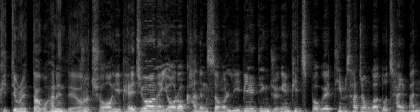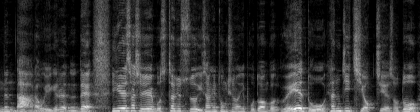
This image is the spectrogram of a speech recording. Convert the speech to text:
귀띔을 했다고 하는데요. 그렇죠. 이 배지원의 여러 가능성을 리빌딩 중인 피츠버그의 팀 사정과도 잘 맞는다라고 얘기를 했는데 이게 사실 뭐 스타뉴스 이상현 통신원이 보도한 것 외에도 현지 지역지에서도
